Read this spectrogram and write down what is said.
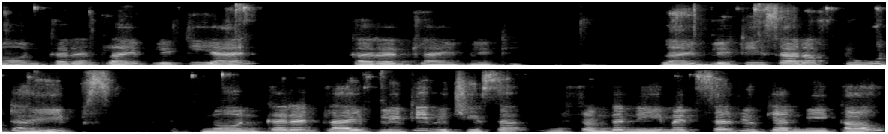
non current liability and current liability. Liabilities are of two types. Non-current liability, which is a, from the name itself, you can make out.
